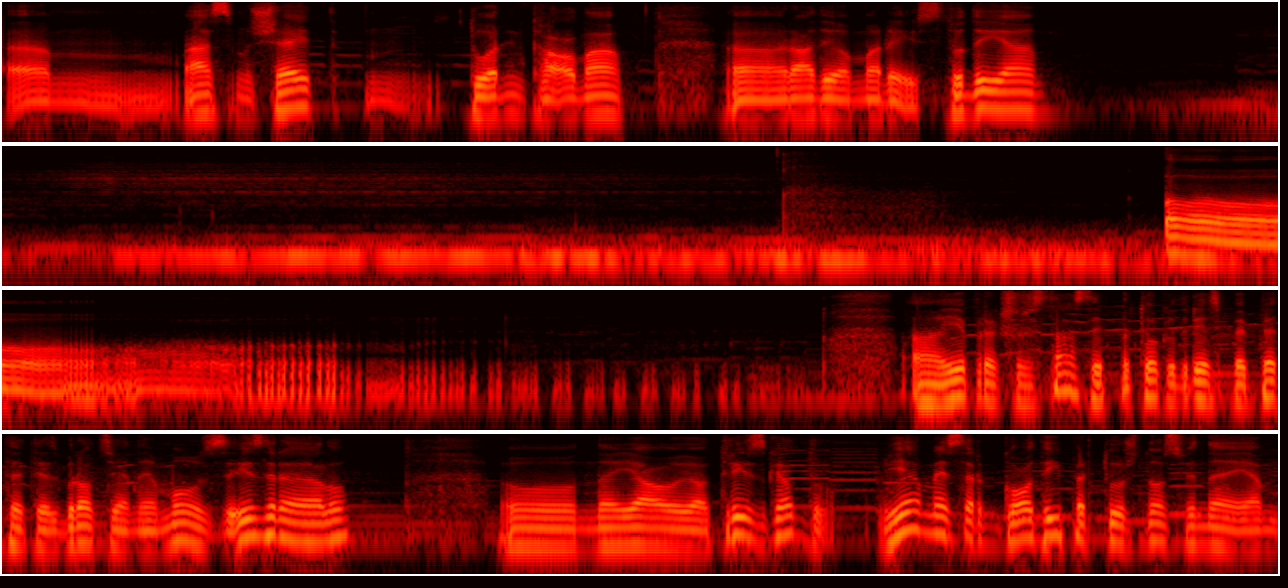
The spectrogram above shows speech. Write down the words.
Um, esmu šeit, mm, Torņa kalnā, uh, radio Marijas studijā. O, iepriekš ir stāstīja par to, ka ir iespēja pieteikties braucieniem uz Izrēlu. Un jau, jau trīs gadu, jā, mēs ar godu īpertūru nosvinējām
